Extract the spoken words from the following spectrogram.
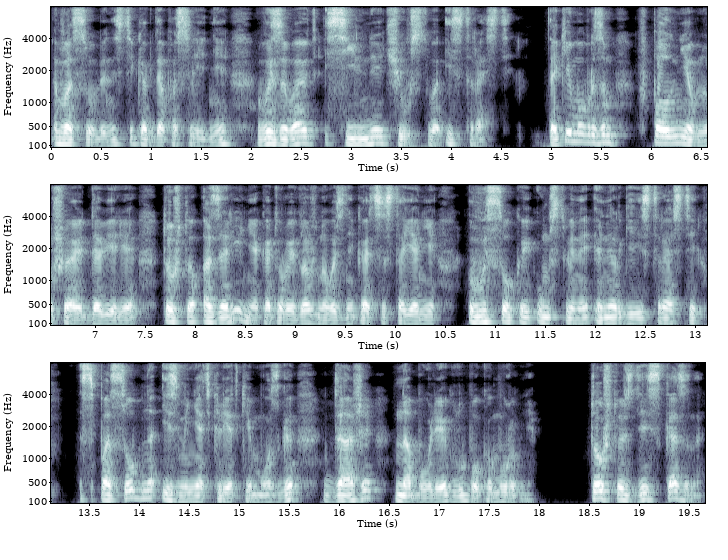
в особенности, когда последние вызывают сильные чувства и страсти. Таким образом, вполне внушает доверие то, что озарение, которое должно возникать в состоянии высокой умственной энергии и страсти, способно изменять клетки мозга даже на более глубоком уровне. То, что здесь сказано,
